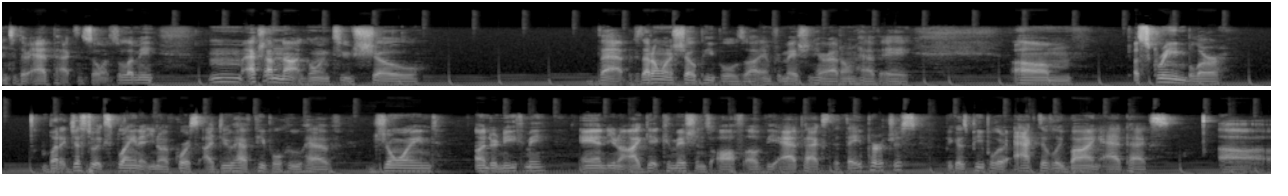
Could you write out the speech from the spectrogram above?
into their ad packs and so on so let me Mm, actually, I'm not going to show that because I don't want to show people's uh, information here. I don't have a um, a screen blur, but it, just to explain it, you know, of course, I do have people who have joined underneath me, and you know, I get commissions off of the ad packs that they purchase because people are actively buying ad packs, uh,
